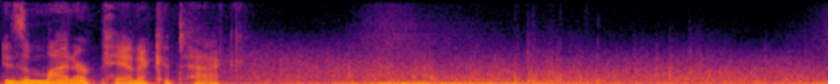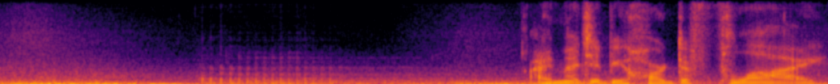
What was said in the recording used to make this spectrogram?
is a minor panic attack. I imagine it'd be hard to fly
